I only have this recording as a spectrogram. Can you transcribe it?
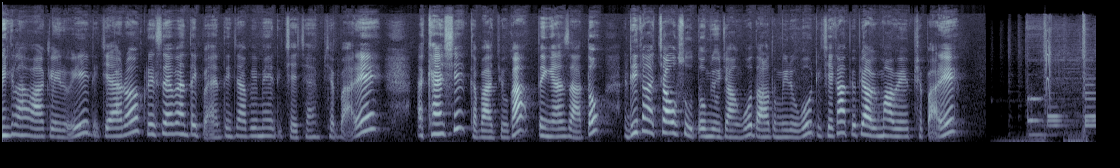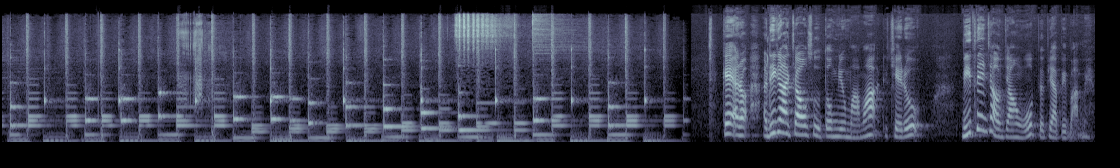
မင်္ဂလာပါကလေးတို့ရေဒီကြတော့ grade 7သိပ္ပံသင်ကြားပေးမယ့်ဒီချက်ချမ်းဖြစ်ပါတယ်အခန်းရှိကဘာကျိုကသင်ခန်းစာ3အဓိကကြောက်စု3မျိုးကြောင့်ကိုသားတော်သမီးတို့ကိုဒီချက်ကပြောပြပေးမှာပဲဖြစ်ပါတယ်ကဲအဲ့တော့အဓိကကြောက်စု3မျိုးမှာမှဒီချေတို့မိသင်ကြောင်ကြောင်းကိုပြောပြပေးပါမယ်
